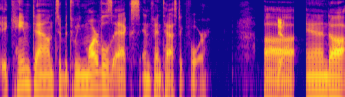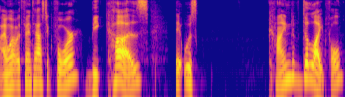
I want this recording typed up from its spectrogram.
it came down to between Marvels X and Fantastic Four. Uh, yeah. And uh, I went with Fantastic Four because it was kind of delightful.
